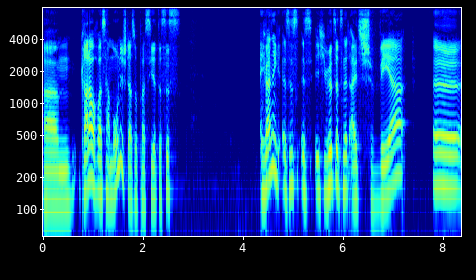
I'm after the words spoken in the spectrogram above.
Ähm, Gerade auch was harmonisch da so passiert, das ist. Ich weiß nicht, es ist, es, ich würde es jetzt nicht als schwer äh,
